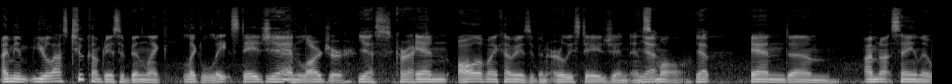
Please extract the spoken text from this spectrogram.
I mean, your last two companies have been like like late stage Yeah. and larger, Yes, correct. and all of my companies have been early stage and, and Yep. small. Yep. And um, I'm not saying that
